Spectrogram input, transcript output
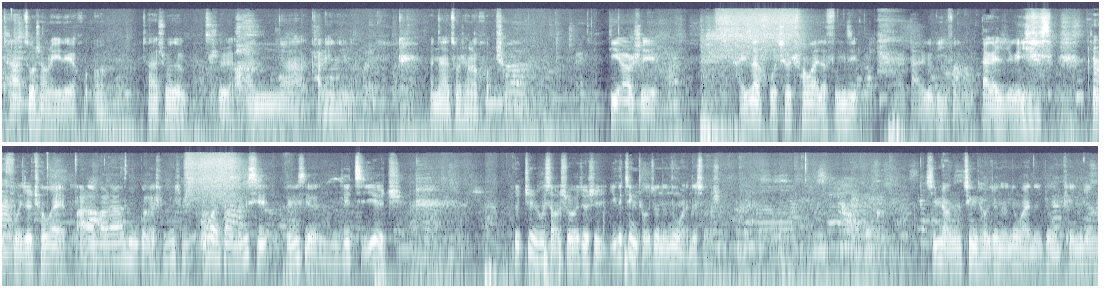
他坐上了一列火，哦，他说的是安娜·卡列尼娜，安娜坐上了火车。第二十页，还在火车窗外的风景，他打了个比方，大概是这个意思。就火车窗外巴拉巴拉路过了什么什么，我操，能写能写能写几页纸。就这种小说，就是一个镜头就能弄完的小说，几秒钟镜头就能弄完的这种篇章，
